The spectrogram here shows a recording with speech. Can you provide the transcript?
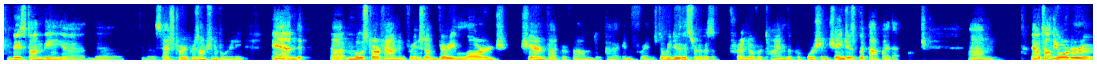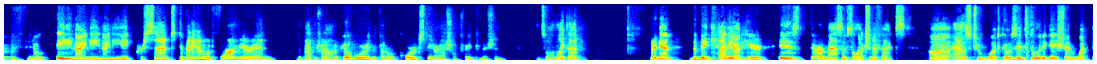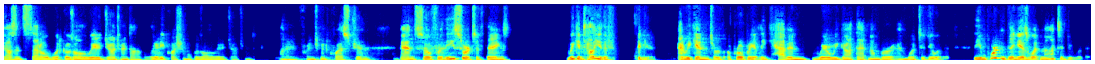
based on the, uh, the, statutory presumption of validity, and uh, most are found infringed. A very large share, in fact, are found infringed, and we do this sort of as a trend over time. The proportion changes, but not by that much. Um, now it's on the order of, you know, 80, 90, 98%, depending on what forum you're in, the Patent Trial and Appeal Board, the federal courts, the International Trade Commission, and so on like that. But again, the big caveat here is there are massive selection effects uh, as to what goes into litigation, what doesn't settle, what goes all the way to judgment on a validity question, what goes all the way to judgment on an infringement question. And so for these sorts of things, we can tell you the figure and we can sort of appropriately cabin where we got that number and what to do with it. The important thing is what not to do with it.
